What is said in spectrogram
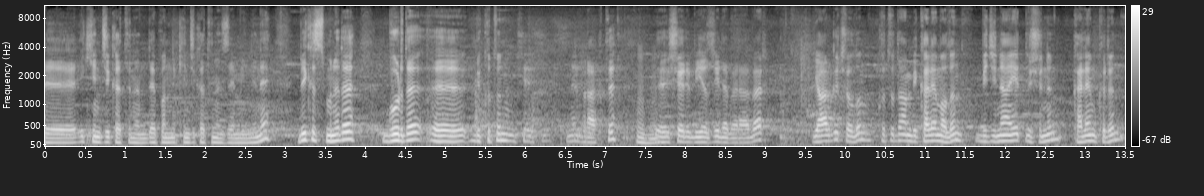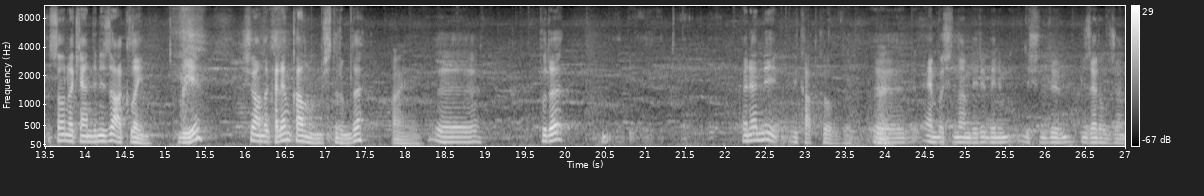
E, ikinci katının, deponun ikinci katının zeminine. Bir kısmını da burada e, bir kutunun içerisine bıraktı. E, şöyle bir yazıyla beraber. Yargıç olun, kutudan bir kalem alın, bir cinayet düşünün, kalem kırın, sonra kendinizi aklayın diye. Şu anda kalem kalmamış durumda. Aynen. Ee, bu da önemli bir katkı oldu. Ee, en başından beri benim düşündüğüm, güzel olacağını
